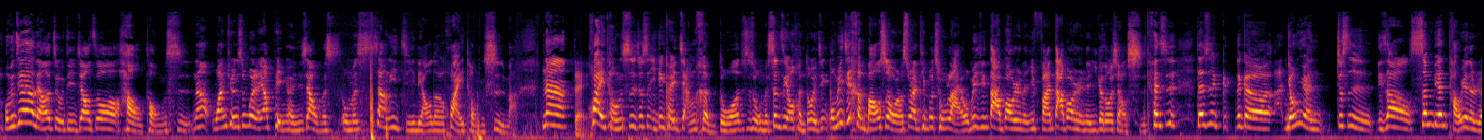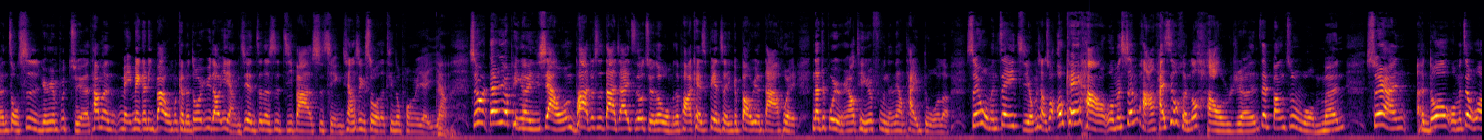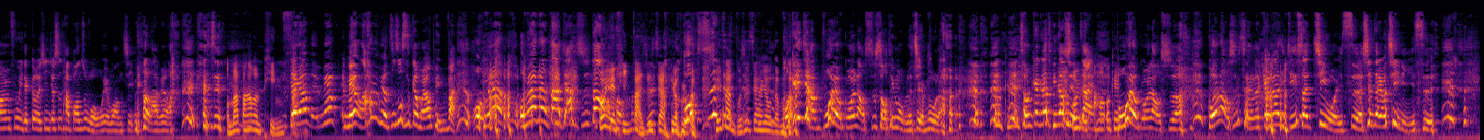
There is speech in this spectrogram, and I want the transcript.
我们今天要聊的主题叫做好同事，那完全是为了要平衡一下我们我们上一集聊的坏同事嘛。那对坏同事就是一定可以讲很多，就是我们甚至有很多已经我们已经很保守了，虽然听不出来，我们已经大抱怨了一番，大抱怨了一个多小时，但是但是那个永远。就是你知道，身边讨厌的人总是源源不绝。他们每每个礼拜，我们可能都会遇到一两件真的是鸡巴的事情。相信所有的听众朋友也一样。所以，但是要平衡一下，我们怕就是大家一直都觉得我们的 podcast 变成一个抱怨大会，那就不会有人要听，因为负能量太多了。所以我们这一集，我们想说，OK，好，我们身旁还是有很多好人在帮助我们。虽然很多我们这种忘恩负义的个性，就是他帮助我，我也忘记，没有啦，没有啦。但是我们要帮他们平反，对，要没有没有啦。他们没有做错事，干嘛要平反？我们要 我们要让大家知道。我以为平反是这样用，不是平反不是这样用的吗？我跟你讲，不会有国文老师收听我们的节目了。从刚刚听到现在，不会有国文老师了。国文老师成了刚刚已经生气我一次了，现在又气你一次，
